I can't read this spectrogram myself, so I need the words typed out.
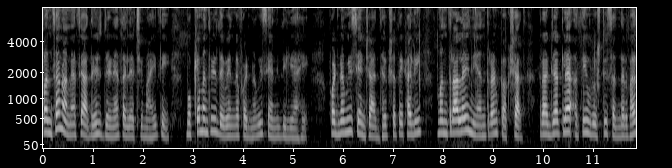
पंचनाम्याचे आदेश देण्यात आल्याची माहिती मुख्यमंत्री देवेंद्र फडणवीस यांनी दिली आहे. फडणवीस यांच्या अध्यक्षतेखाली मंत्रालय नियंत्रण कक्षात राज्यातल्या अतिवृष्टी संदर्भात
